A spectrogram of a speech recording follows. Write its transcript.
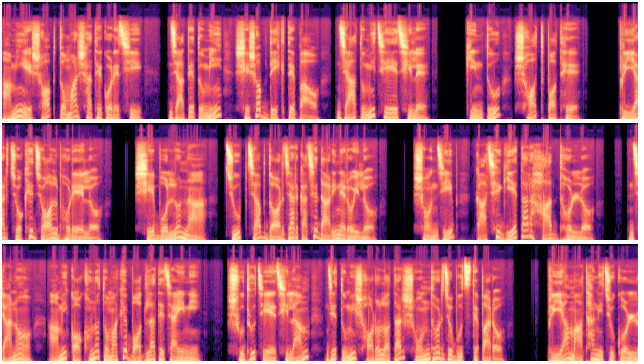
আমি এসব তোমার সাথে করেছি, যাতে তুমি সেসব দেখতে পাও, যা তুমি চেয়েছিলে। কিন্তু সৎ পথে প্রিয়ার চোখে জল ভরে এলো। সে বলল, না চুপচাপ দরজার কাছে দাঁড়িয়ে রইল। সঞ্জীব কাছে গিয়ে তার হাত ধরল। জানো, আমি কখনো তোমাকে বদলাতে চাইনি। শুধু চেয়েছিলাম যে তুমি সরলতার সৌন্দর্য বুঝতে পারো। প্রিয়া মাথা নিচু করল।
